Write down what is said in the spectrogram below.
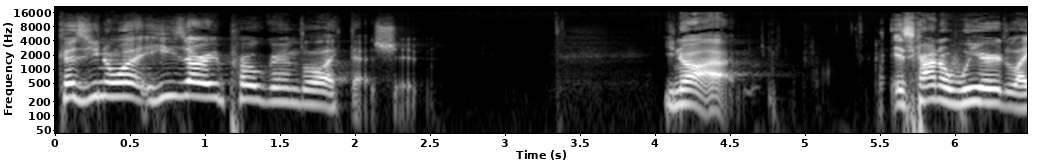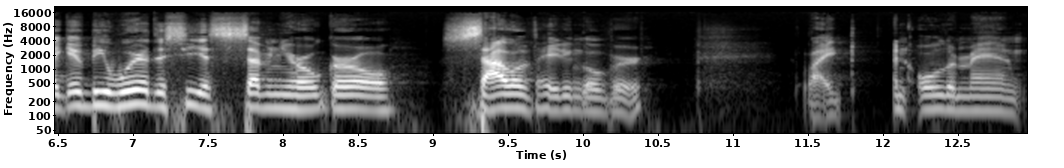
Cause you know what? He's already programmed to like that shit. You know, I it's kind of weird. Like it'd be weird to see a seven year old girl salivating over like an older man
